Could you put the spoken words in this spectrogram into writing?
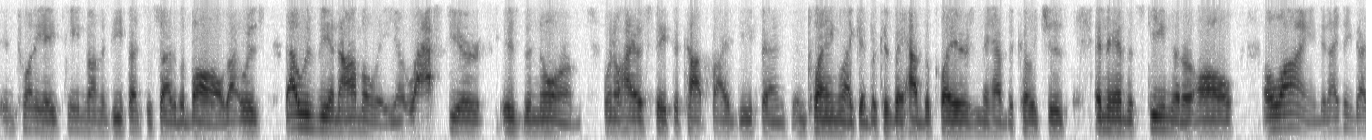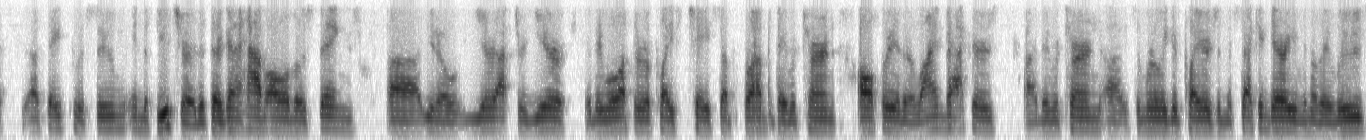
in 2018 on the defensive side of the ball. That was that was the anomaly. You know, last year is the norm when Ohio State's a top five defense and playing like it because they have the players and they have the coaches and they have the scheme that are all aligned. And I think that's uh, safe to assume in the future that they're going to have all of those things. Uh, you know, year after year, that they will have to replace Chase up front, but they return all three of their linebackers. Uh, they return uh, some really good players in the secondary, even though they lose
